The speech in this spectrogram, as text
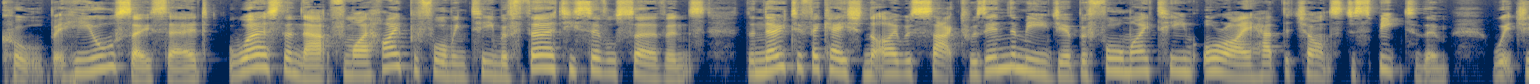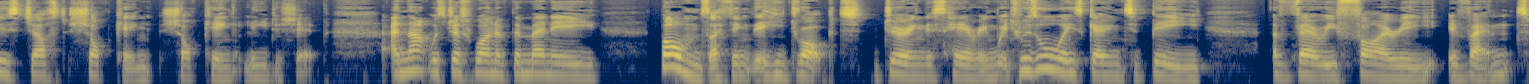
call, but he also said, worse than that, for my high performing team of 30 civil servants, the notification that I was sacked was in the media before my team or I had the chance to speak to them, which is just shocking, shocking leadership. And that was just one of the many bombs I think that he dropped during this hearing, which was always going to be a very fiery event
